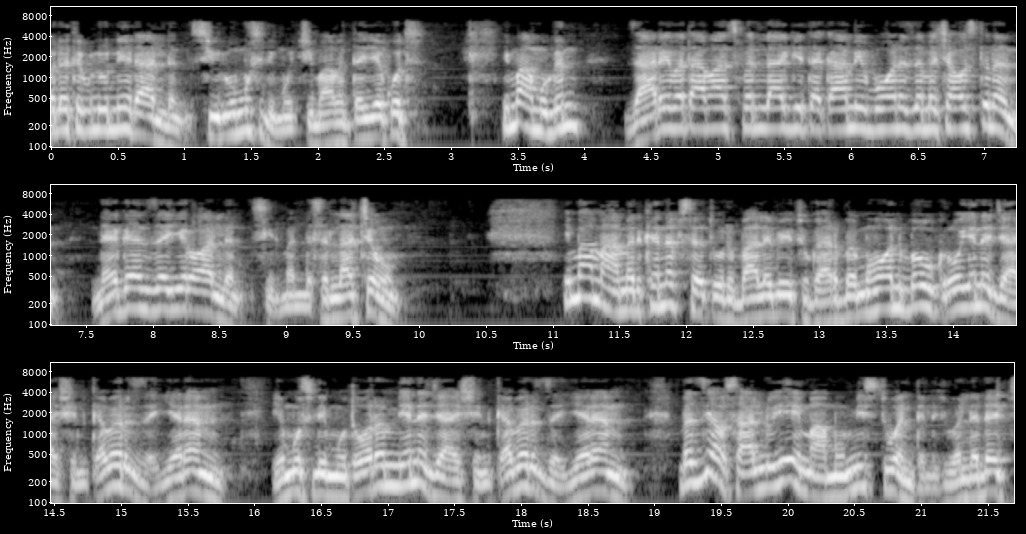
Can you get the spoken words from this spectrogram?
ወደ ትግሉ እንሄዳለን ሲሉ ሙስሊሞች ኢማምን ጠየቁት። ኢማሙ ግን ዛሬ በጣም አስፈላጊ ጠቃሚ በሆነ ዘመቻ ውስጥ ነን፣ ነገ እንዘይረዋለን ሲል መለሰላቸው። ኢማም አህመድ ከነፍሰ ጡር ባለቤቱ ጋር በመሆን በውቅሮ የነጃሽን ቀብር ዘየረ። የሙስሊሙ ጦርም የነጃሽን ቀብር ዘየረ። በዚያው ሳሉ የኢማሙ ሚስት ወንድ ልጅ ወለደች።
